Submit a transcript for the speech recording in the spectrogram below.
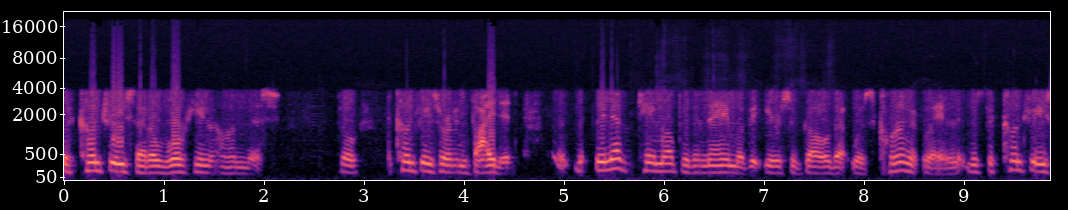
the countries that are working on this. So the countries are invited. They never came up with a name of it years ago that was climate related. It was the countries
